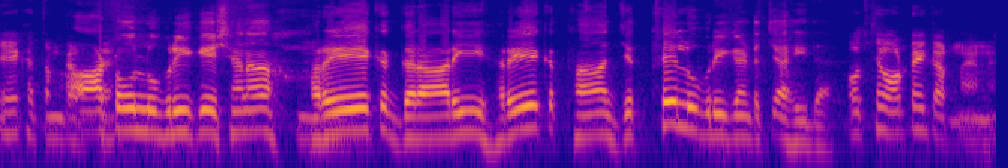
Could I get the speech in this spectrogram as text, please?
ਇਹ ਖਤਮ ਕਰ ਆਟੋ ਲੁਬਰੀਕੇਸ਼ਨ ਆ ਹਰੇਕ ਗਰਾਰੀ ਹਰੇਕ ਥਾਂ ਜਿੱਥੇ ਲੁਬਰੀਕੈਂਟ ਚਾਹੀਦਾ। ਉੱਥੇ ਆਟੋ ਹੀ ਕਰਨਾ ਇਹਨੇ।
